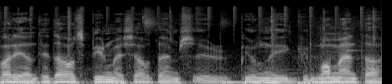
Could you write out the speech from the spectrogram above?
varianti ir daudz. Pirmais jautājums ir pilnīgi momentā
